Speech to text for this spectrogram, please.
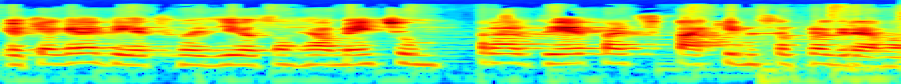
Eu que agradeço, Rodilson. Realmente um prazer participar aqui no seu programa.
